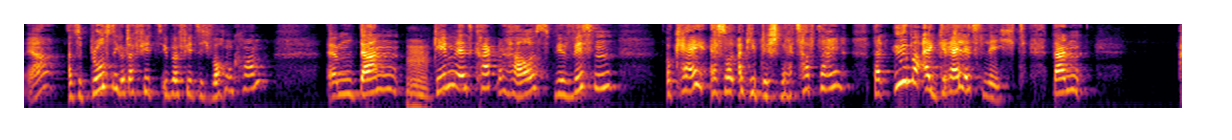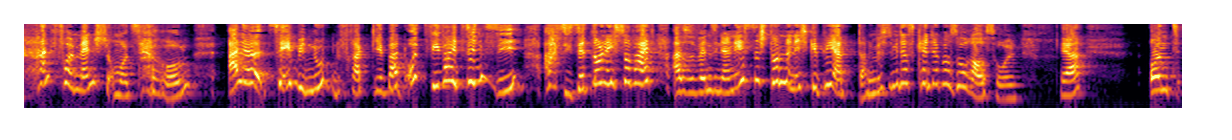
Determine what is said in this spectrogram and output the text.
ja, also bloß nicht unter 40, über 40 Wochen kommen. Ähm, dann mhm. gehen wir ins Krankenhaus, wir wissen, okay, es soll angeblich schmerzhaft sein, dann überall grelles Licht, dann Handvoll Menschen um uns herum. Alle zehn Minuten fragt jemand, und wie weit sind Sie? Ach, Sie sind noch nicht so weit. Also wenn Sie in der nächsten Stunde nicht gebären, dann müssen wir das Kind aber so rausholen. Ja. Und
